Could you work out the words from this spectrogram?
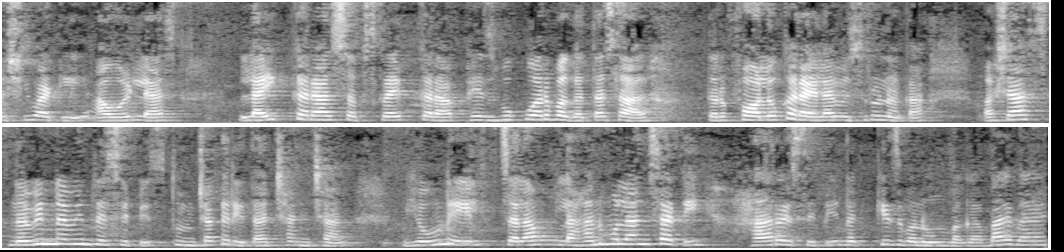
कशी वाटली आवडल्यास लाईक करा सबस्क्राईब करा. फेसबुकवर बघत असाल तर फॉलो करायला विसरू नका. अशाच नवीन नवीन रेसिपीज तुमच्याकरिता छान छान घेऊन येईल. चला मग लहान मुलांसाठी हा रेसिपी नक्कीच बनवून बघा. बाय बाय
